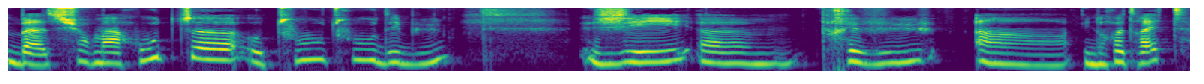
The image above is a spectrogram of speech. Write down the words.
bah, sur ma route, au tout tout début, j'ai euh, prévu un, une retraite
